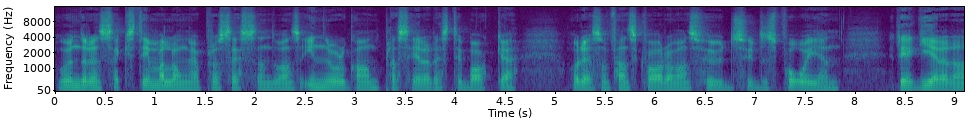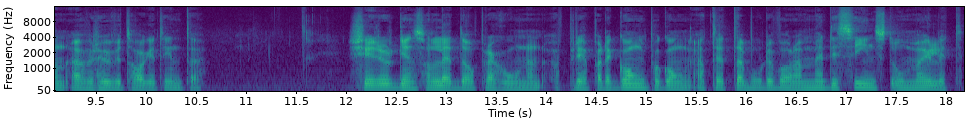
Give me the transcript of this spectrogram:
och under den sex timmar långa processen då hans inre organ placerades tillbaka och det som fanns kvar av hans hud syddes på igen reagerade han överhuvudtaget inte. Kirurgen som ledde operationen upprepade gång på gång att detta borde vara medicinskt omöjligt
